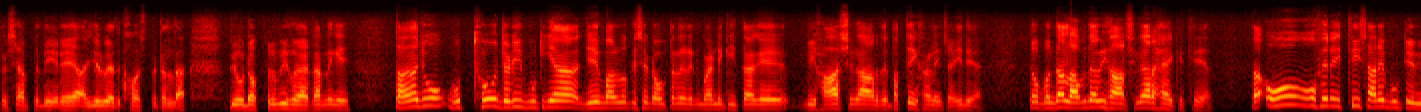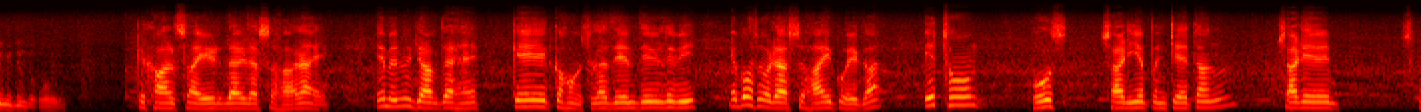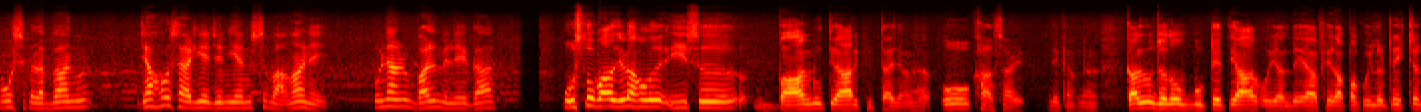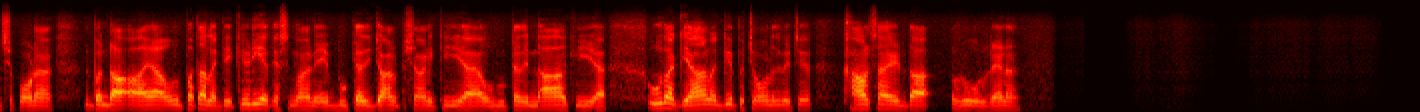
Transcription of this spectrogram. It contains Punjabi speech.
ਕਨਸੈਪਟ ਦੇ ਰਹੇ ਆਯੁਰਵੈਦਿਕ ਹਸਪੀਟਲ ਦਾ ਵੀ ਉਹ ਡਾਕਟਰ ਵੀ ਹੋਇਆ ਕਰਨਗੇ। ਤਾਂ ਜੋ ਉੱਥੋਂ ਜੜੀ ਬੂਟੀਆਂ, ਜੇ ਮੰਨ ਲਓ ਕਿਸੇ ਡਾਕਟਰ ਨੇ ਰეკਮੈਂਡ ਕੀਤਾ ਕਿ ਵੀ ਹਾਰ ਸ਼ਿੰਗਾਰ ਦੇ ਪੱਤੇ ਖਾਣੇ ਚਾਹੀਦੇ ਆ, ਤਾਂ ਬੰਦਾ ਲੱਭਦਾ ਵੀ ਹਾਰ ਸ਼ਿੰਗਾਰ ਹੈ ਕਿੱਥੇ ਆ, ਤਾਂ ਉਹ ਉਹ ਫਿਰ ਇੱਥੇ ਹੀ ਸਾਰੇ ਬੂਟੇ ਵੀ ਮੌਜੂਦ ਹੋਣਗੇ ਕਿ ਖਾਲਸਾ ਏਡ ਦਾ ਜਿਹੜਾ ਸਹਾਰਾ ਹੈ, ਇਹ ਮੈਨੂੰ ਜਾਪਦਾ ਹੈ ਕਿ ਇੱਕ ਹੌਸਲਾ ਦੇਣ ਦੇ ਲਈ ਵੀ ਇਹ ਬਹੁਤ ਵੱਡਾ ਸਹਾਇਕ ਹੋਏਗਾ। ਇੱਥੋਂ ਹੋ ਸਾਡੀਆਂ ਪੰਚਾਇਤਾਂ ਨੂੰ, ਸਾਡੇ ਸਪੋਰਟਸ ਕਲੱਬਾਂ ਨੂੰ ਜਾਂ ਹੋ ਸਾਡੀਆਂ ਜਿੰਨੀਆਂ ਵੀ ਸਭਾਵਾਂ ਨੇ, ਉਹਨਾਂ ਨੂੰ ਬਲ ਮਿਲੇਗਾ ਉਸ ਤੋਂ ਬਾਅਦ ਜਿਹੜਾ ਹੁਣ ਇਸ ਬਾਗ ਨੂੰ ਤਿਆਰ ਕੀਤਾ ਜਾਣਾ, ਉਹ ਖਾਲਸਾ ਨੇ ਕਰਨਾ ਕੱਲ ਨੂੰ ਜਦੋਂ ਬੂਟੇ ਤਿਆਰ ਹੋ ਜਾਂਦੇ ਆ, ਫਿਰ ਆਪਾਂ ਕੋਈ ਲਿਟਰੇਚਰ ਛਪਾਉਣਾ, ਬੰਦਾ ਆਇਆ, ਉਹਨੂੰ ਪਤਾ ਲੱਗੇ ਕਿਹੜੀਆਂ ਕਿਸਮਾਂ ਨੇ, ਬੂਟਿਆਂ ਦੀ ਜਾਣ ਪਛਾਣ ਕੀ ਆ, ਉਹ ਬੂਟਿਆਂ ਦੇ ਨਾਂ ਕੀ ਆ। ਉਹਦਾ ਗਿਆਨ ਅੱਗੇ ਪਹੁੰਚਾਉਣ ਦੇ ਵਿੱਚ ਖਾਲਸਾ ਏਡ ਦਾ ਰੋਲ ਰਹਿਣਾ।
